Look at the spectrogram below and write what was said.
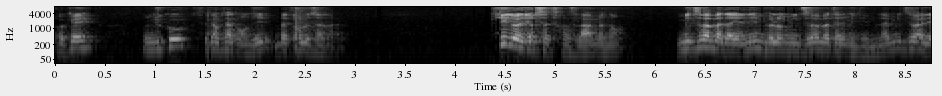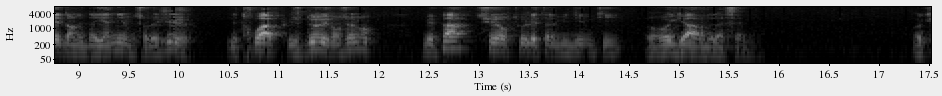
Ok? Donc du coup, c'est comme ça qu'on dit Bet Sanal. Qui doit dire cette phrase-là maintenant? Mitzvah badayanim velo mitzvah batalmidim. La mitzvah, elle est dans les dayanim, sur les juges, les trois plus deux éventuellement, mais pas sur tous les talmidim qui regardent la scène. Ok?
